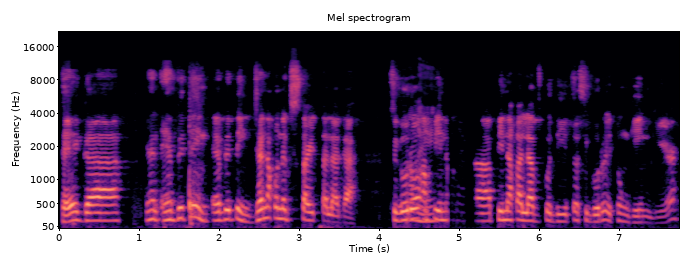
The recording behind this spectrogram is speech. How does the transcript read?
Sega, yan, everything, everything. Diyan ako nag-start talaga. Siguro Okay. ang pinaka, uh, pinaka-love ko dito, siguro itong Game Gear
